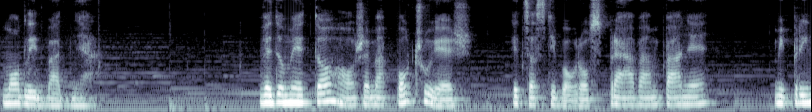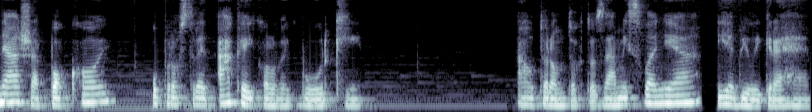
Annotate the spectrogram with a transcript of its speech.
Modlitba dňa Vedomie toho, že ma počuješ, keď sa s tebou rozprávam, pane, mi prináša pokoj uprostred akejkoľvek búrky. Autorom tohto zamyslenia je Billy Graham.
